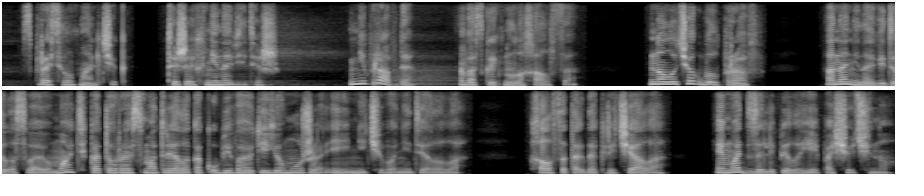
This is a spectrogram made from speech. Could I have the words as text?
— спросил мальчик. «Ты же их ненавидишь». «Неправда», — воскликнула Халса. Но Лучок был прав. Она ненавидела свою мать, которая смотрела, как убивают ее мужа, и ничего не делала. Халса тогда кричала, и мать залепила ей пощечину.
